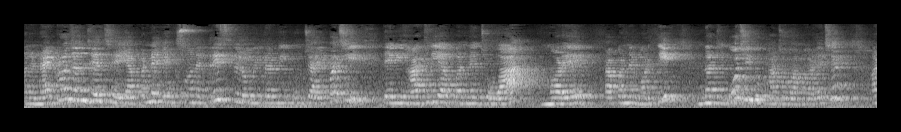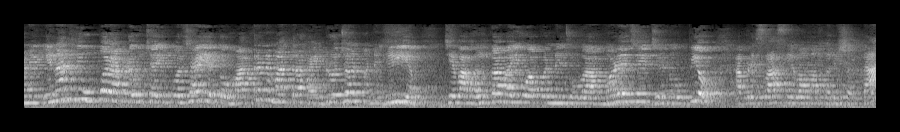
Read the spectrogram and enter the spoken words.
અને નાઇટ્રોજન જે છે એ આપણને 130 કિલોમીટરની ઊંચાઈ પછી તેની હાજરી આપણને જોવા મળે, આપણને મળતી નથી. ઓછી ટૂંકમાં જોવા મળે છે. અને એનાથી ઉપર આપણે ઊંચાઈ ઉપર જઈએ તો માત્ર ને માત્ર હાઇડ્રોજન અને હિલિયમ જેવા હલકા વાયુ આપણને જોવા મળે છે, જેનો ઉપયોગ આપણે શ્વાસ લેવામાં કરી શકતા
